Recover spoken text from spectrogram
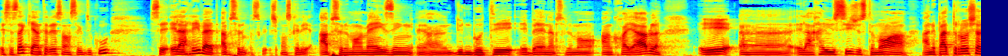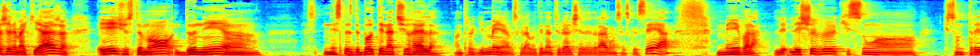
Et c'est ça qui est intéressant, c'est que du coup, elle arrive à être absolument, parce que je pense qu'elle est absolument amazing, euh, d'une beauté ébène absolument incroyable. Et euh, elle a réussi justement à, ne pas trop charger le maquillage et justement donner euh, une espèce de beauté naturelle, entre guillemets, hein, parce que la beauté naturelle chez les drags, on sait ce que c'est. hein. Mais voilà, les, les cheveux qui sont, euh, qui sont très,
